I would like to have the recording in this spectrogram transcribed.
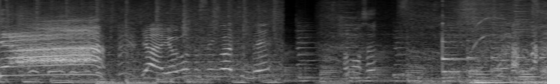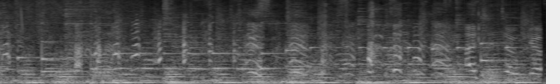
야! 야, 이것도 센 거 같은데? 다 먹었어? 아 진짜 웃겨.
